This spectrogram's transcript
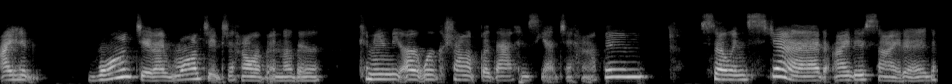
I had wanted, I wanted to have another community art workshop, but that has yet to happen. So instead, I decided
